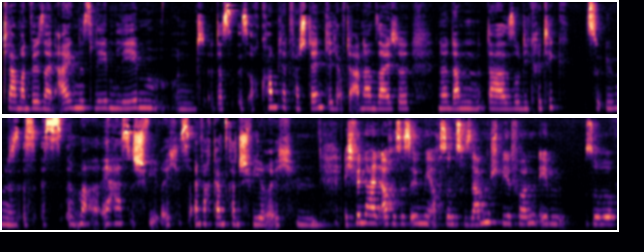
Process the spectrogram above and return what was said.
klar, man will sein eigenes Leben leben und das ist auch komplett verständlich. Auf der anderen Seite, ne, dann da so die Kritik zu üben, das ist, ist, immer, ja, es ist schwierig. Es ist einfach ganz, ganz schwierig. Hm. Ich finde halt auch, es ist irgendwie auch so ein Zusammenspiel von eben so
